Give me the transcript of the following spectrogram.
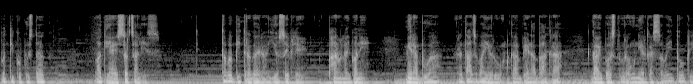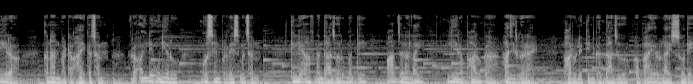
उत्पत्तिको पुस्तक अध्याय सडचालिस। तब भित्र गएर योसेफले फारोलाई भने मेरा बुवा र दाजुभाइहरू उनका भेडा बाख्रा गाई बस्तु र उनीहरूका सबै थोक लिएर कनानबाट आएका छन् र अहिले उनीहरू गोसेन प्रदेशमा छन्। तिनले आफ्ना दाजुहरूमध्ये पाँचजनालाई लिएर फारो कहाँ हाजिर गराए। फारोले तिनका दाजु भाइहरूलाई सोधे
